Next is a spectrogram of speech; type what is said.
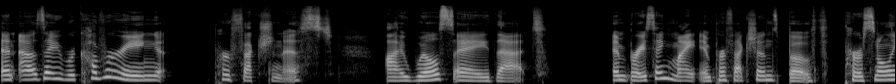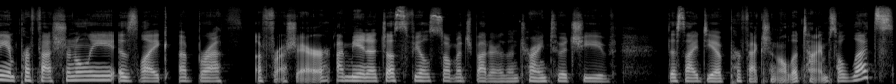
And as a recovering perfectionist, I will say that embracing my imperfections, both personally and professionally, is like a breath of fresh air. I mean, it just feels so much better than trying to achieve this idea of perfection all the time. So let's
